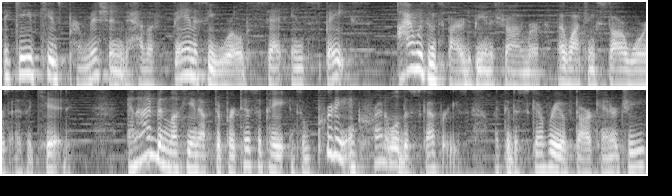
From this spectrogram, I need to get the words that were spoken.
It gave kids permission to have a fantasy world set in space. I was inspired to be an astronomer by watching Star Wars as a kid. And I've been lucky enough to participate in some pretty incredible discoveries, like the discovery of dark energy,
